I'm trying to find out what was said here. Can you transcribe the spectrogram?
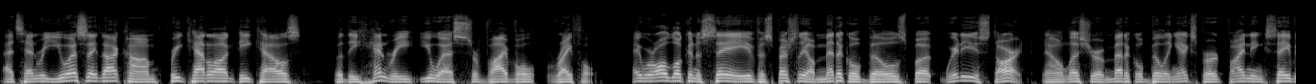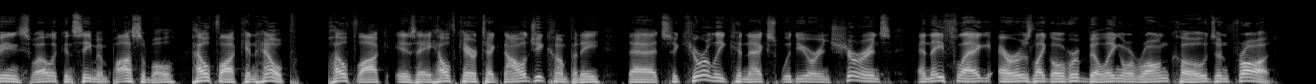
That's henryusa.com. Free catalog decals for the Henry U.S. Survival Rifle. Hey, we're all looking to save, especially on medical bills, but where do you start? Now, unless you're a medical billing expert, finding savings, well, it can seem impossible. HealthLock can help. HealthLock is a healthcare technology company that securely connects with your insurance and they flag errors like overbilling or wrong codes and fraud.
